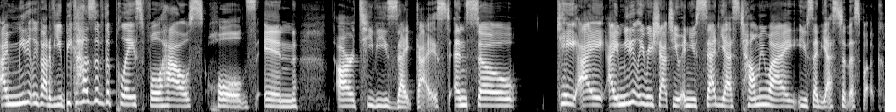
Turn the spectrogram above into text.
I immediately thought of you because of the place Full House holds in our TV zeitgeist. And so Kate, I, I immediately reached out to you and you said yes. Tell me why you said yes to this book.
